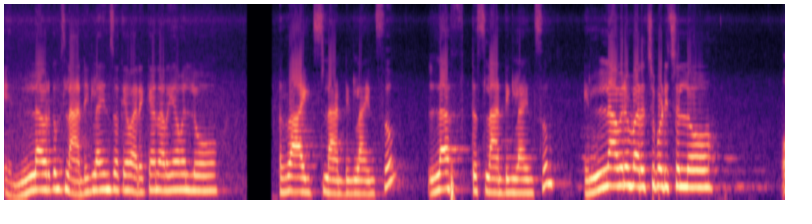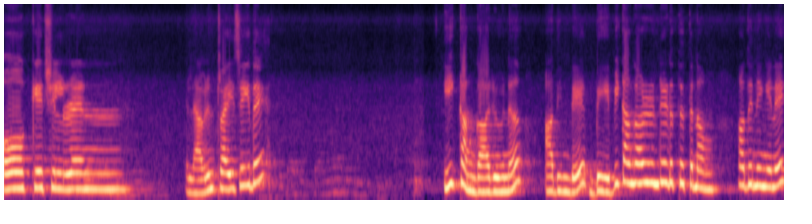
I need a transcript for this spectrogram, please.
എല്ലാവർക്കും സ്ലാൻഡിങ് ലൈൻസ് ഒക്കെ വരയ്ക്കാൻ അറിയാമല്ലോ. റൈറ്റ് സ്ലാൻഡിങ് ലൈൻസും ലെഫ്റ്റ് സ്ലാൻഡിങ് ലൈൻസും എല്ലാവരും വരച്ചു പഠിച്ചല്ലോ? ഓക്കെ ചിൽഡ്രൻ എല്ലാവരും ട്രൈ ചെയ്തേ. ഈ കങ്കാരുവിന് അതിന്റെ ബേബി കങ്കാരുവിന്റെ അടുത്തെത്തണം. അതിനിങ്ങനെ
